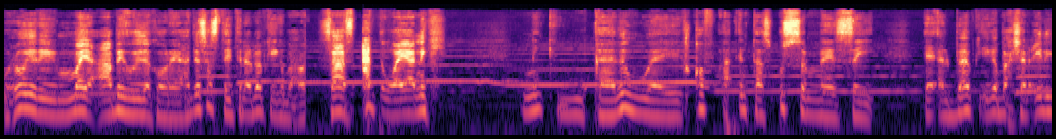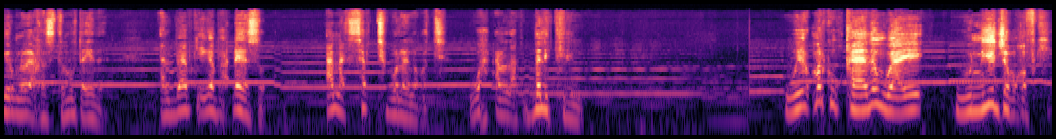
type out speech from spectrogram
Wuxuu yidhi maya aabbahay hooyada ka horreeya. Haddii saas tay tiri albaabkayga baxo. Saas cad waayaa ninkii ninkii wuu qaadan waayey qof ah intaas u samaysay ee albaabka iga bax sharciyada yurubna way akhrista mugta iyada albaabka iga bax dheeso unacceptable ay noqotay. Wax aan la aqbali karin. Markuu qaadan waayey wuu niyo jabo qofkii.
